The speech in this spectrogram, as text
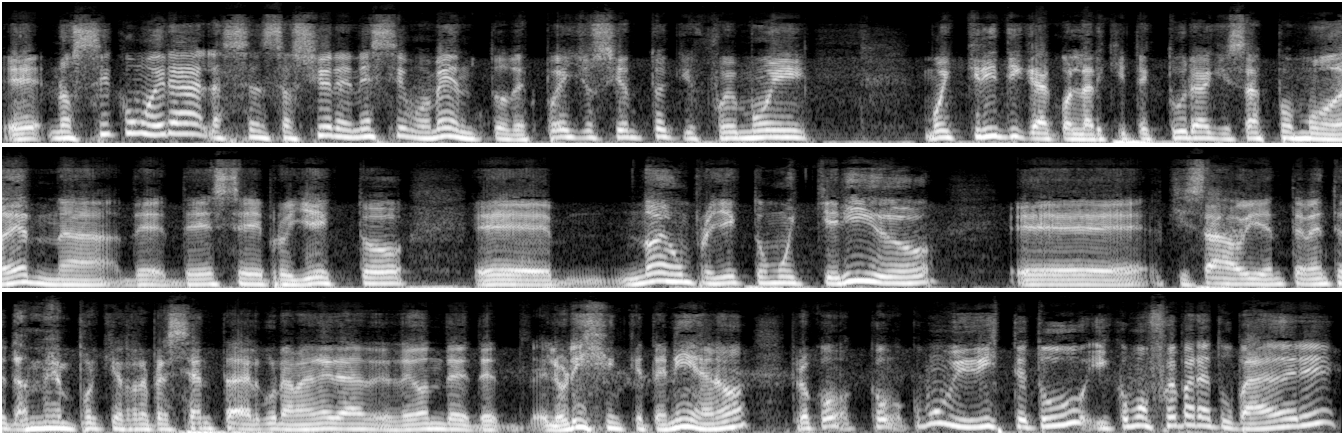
Eh, no sé cómo era la sensación en ese momento. Después yo siento que fue muy muy crítica con la arquitectura quizás posmoderna de, de ese proyecto. Eh, no es un proyecto muy querido. Eh, quizás evidentemente también porque representa de alguna manera desde donde el origen que tenía, ¿no? Pero ¿cómo, viviste tú y cómo fue para tu padre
